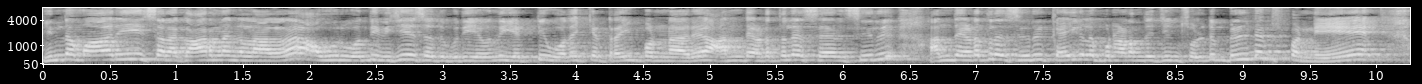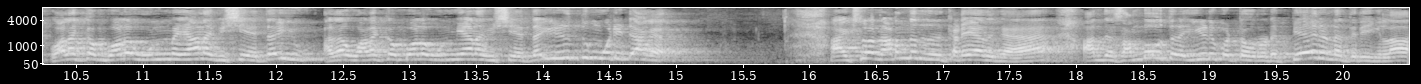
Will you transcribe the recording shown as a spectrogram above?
இந்த மாதிரி சில காரணங்களால அவர் வந்து விஜய் சேதுபதியை வந்து எட்டி உதைக்க ட்ரை பண்ணார். அந்த இடத்துல ச- சிறு அந்த இடத்துல சிறு கைகலப்பு நடந்துச்சுன்னு சொல்லிட்டு பில்டப்ஸ் பண்ணி வழக்கம் போல உண்மையான விஷயத்தை அதாவது வழக்கம் போல உண்மையான விஷயத்தை இழுத்து மூடிட்டாங்க. ஆக்சுவலாக நடந்தது கிடையாதுங்க. அந்த சம்பவத்தில் ஈடுபட்டவரோட பேர் என்ன தெரியுங்களா?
